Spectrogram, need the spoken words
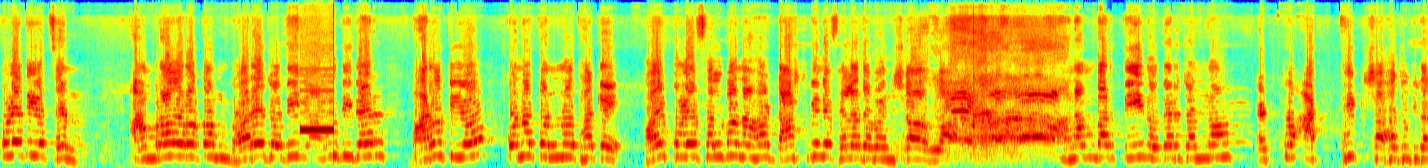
পড়ে দিয়েছেন। আমরা এরকম ঘরে যদি ইহুদিদের ভারতীয় কোন পণ্য থাকে, হয় পড়ে ফেলব, না হয় ডাস্টবিনে ফেলে দেবো, ইনশাআল্লাহ। নাম্বার তিন, ওদের জন্য একটু আর্থিক সহযোগিতা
